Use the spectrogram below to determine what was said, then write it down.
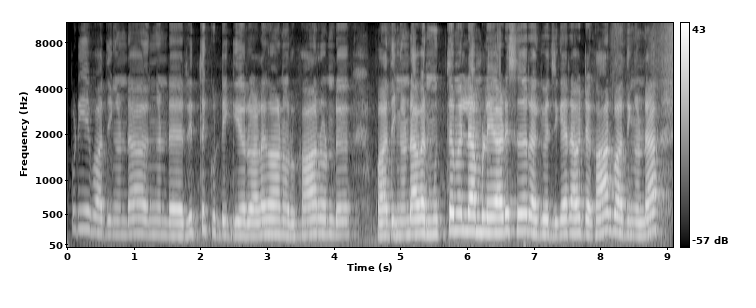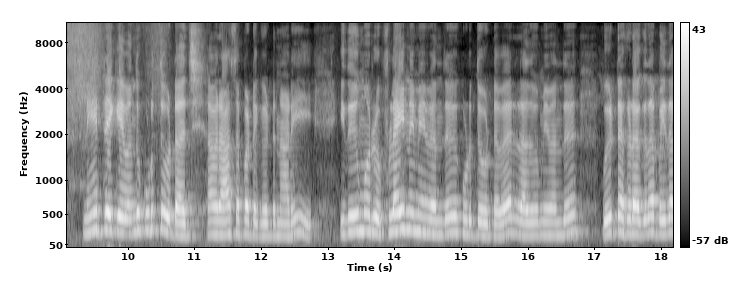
அப்படியே பார்த்தீங்கன்னா எங்கண்ட ரித்துக்குட்டிக்கு ஒரு அழகான ஒரு கார் உண்டு. பார்த்தீங்கன்னா அவர் முத்தமெல்லாம் விளையாடி சேராக்கி வச்சுக்கார். அவர்கிட்ட கார் பார்த்தீங்கன்னா நேற்றைக்கே வந்து கொடுத்து விட்டாச்சு. அவர் ஆசைப்பட்டு கேட்டு நாடி இதுவும் ஒரு ஃப்ளைனுமே வந்து கொடுத்து விட்டவர். அதுவுமே வந்து வீட்டை கிடக்குது. அப்போ இதை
